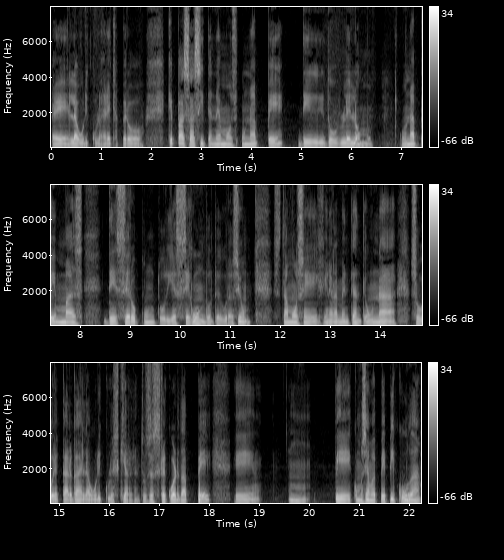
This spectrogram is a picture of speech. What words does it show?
eh, la aurícula derecha. Pero, ¿qué pasa si tenemos una P de doble lomo? Una P más de 0.10 segundos de duración. Estamos eh, generalmente ante una sobrecarga de la aurícula izquierda. Entonces, recuerda P, eh, mm, P ¿cómo se llama? P picuda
